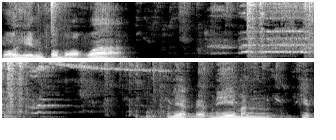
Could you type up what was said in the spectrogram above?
ก็เห็นเขาบอกว่า เนี่ยแบบนี้มันเก็บ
